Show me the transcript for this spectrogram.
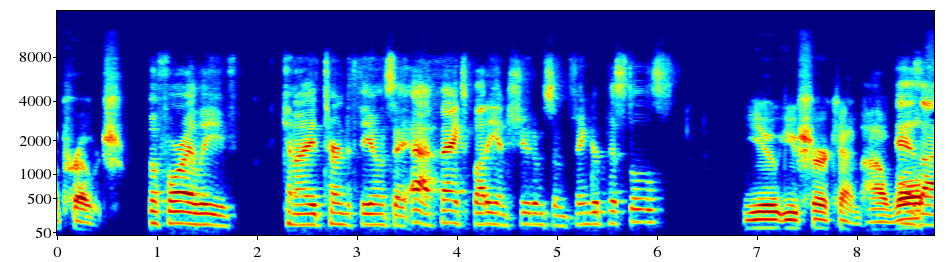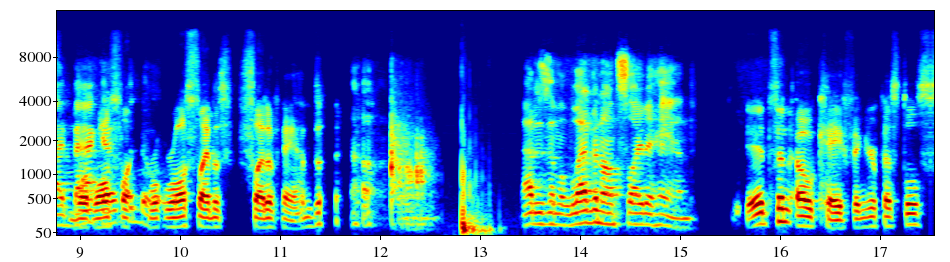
approach. Before I leave, can I turn to Theo and say, "Ah, thanks, buddy," and shoot him some finger pistols? You you sure can. Uh, roll, As I back roll, out sli- the door. roll sleight of, sleight of hand. that is an eleven on sleight of hand. It's an okay finger pistols.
